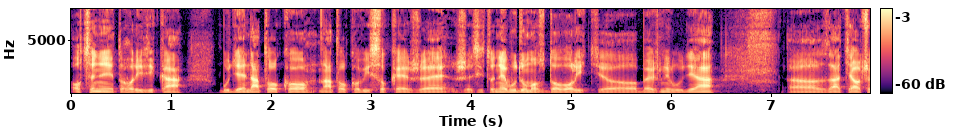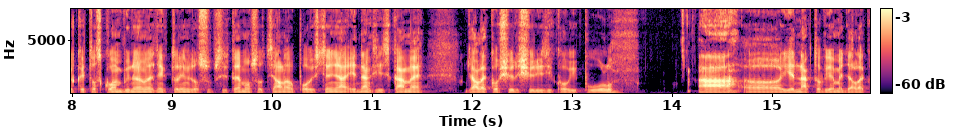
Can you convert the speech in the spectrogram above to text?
ocenenie toho rizika bude natoľko, natoľko vysoké, že, že si to nebudú môcť dovoliť e, bežní ľudia. E, zatiaľ, čo keď to skombinujeme s niektorým zo subsystémom sociálneho poistenia, jednak získame ďaleko širší rizikový púl, a uh, jednak to vieme ďaleko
